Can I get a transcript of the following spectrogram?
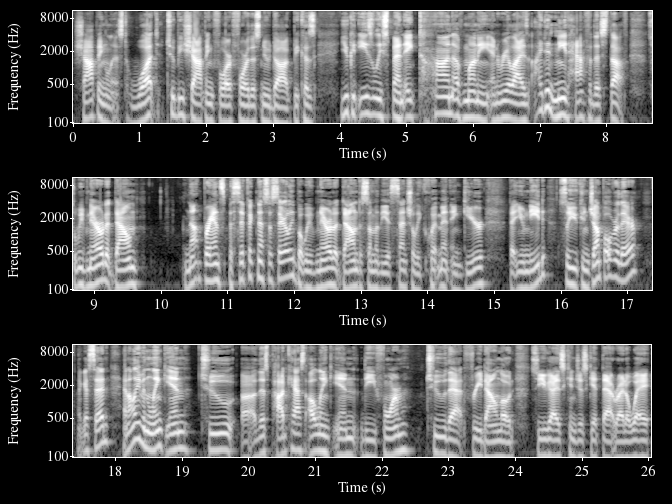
shopping list. What to be shopping for for this new dog, because you could easily spend a ton of money and realize I didn't need half of this stuff. So, we've narrowed it down not brand specific necessarily, but we've narrowed it down to some of the essential equipment and gear that you need. So you can jump over there, like I said, and I'll even link in to uh, this podcast. I'll link in the form to that free download so you guys can just get that right away.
